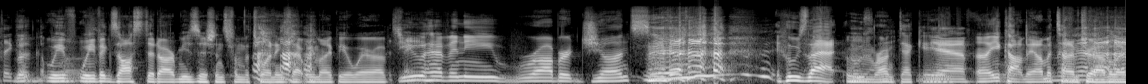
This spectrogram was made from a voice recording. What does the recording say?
Take a couple We've of- we've exhausted our musicians from the twenties that we might be aware of. Do you have any Robert Johnson? Who's that? Mm, wrong decade. Yeah. uh, you caught me. I'm a time traveler.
